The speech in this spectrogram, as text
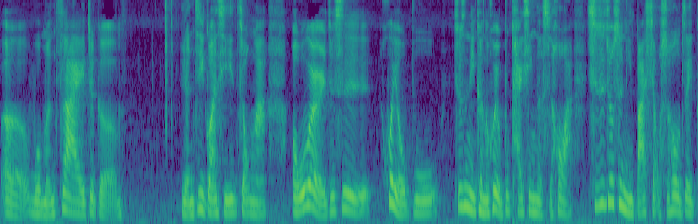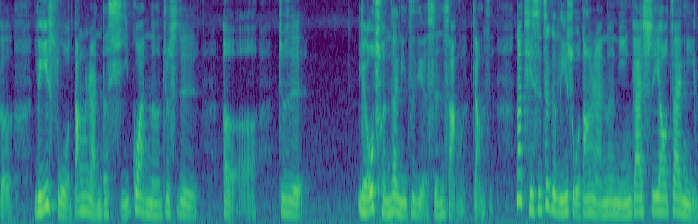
呃，我们在这个人际关系中啊，偶尔就是会有不，就是你可能会有不开心的时候啊，其实就是你把小时候这个理所当然的习惯呢，就是呃，就是留存在你自己的身上了，这样子。那其实这个理所当然呢，你应该是要在你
